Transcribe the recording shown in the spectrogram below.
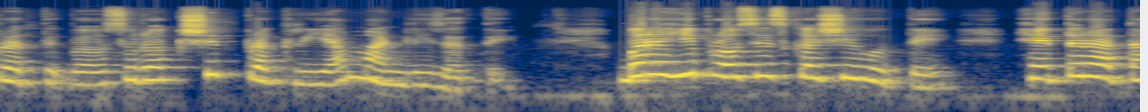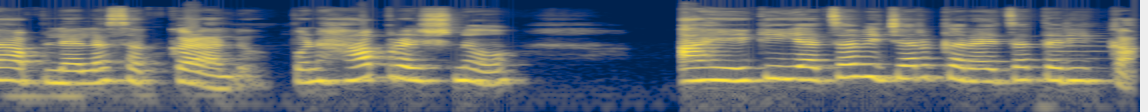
प्रत सुरक्षित प्रक्रिया मानली जाते. बरं ही प्रोसेस कशी होते? हे तर आता आपल्याला सक्कळ आलं पण हा प्रश्न आहे की याचा विचार करायचा तरी का?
